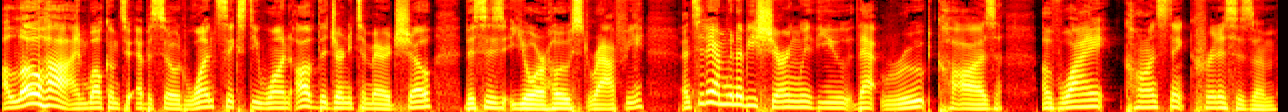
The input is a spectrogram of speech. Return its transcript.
Aloha and welcome to episode 161 of the Journey to Marriage show. This is your host, Rafi, and today I'm going to be sharing with you that root cause of why constant criticism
